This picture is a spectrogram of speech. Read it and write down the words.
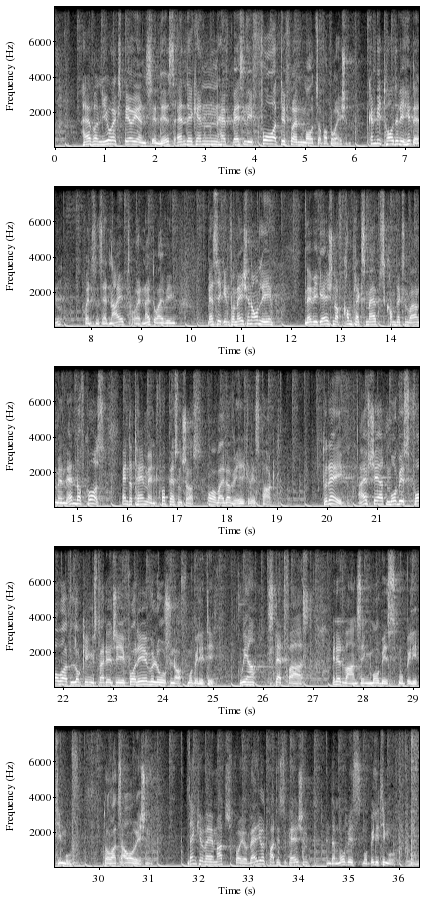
have a new experience in this and they can have basically four different modes of operation. Can be totally hidden, for instance at night or at night driving, basic information only, navigation of complex maps, complex environment, and of course, entertainment for passengers or while the vehicle is parked. Today, I've shared Mobis forward-looking strategy for the evolution of mobility. We are steadfast in advancing Mobis mobility move towards our vision. Thank you very much for your valued participation in the Mobis mobility move.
